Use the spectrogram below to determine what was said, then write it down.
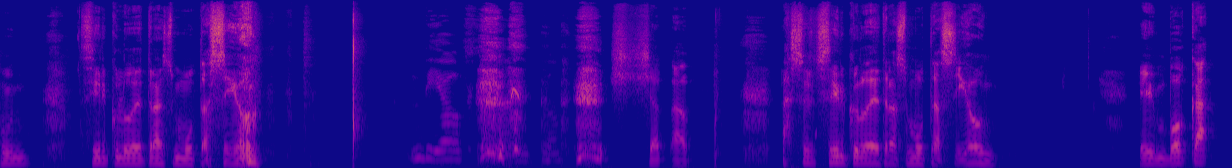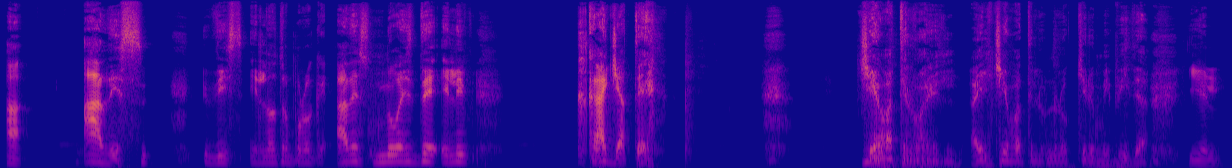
un círculo de transmutación. Dios santo. Shut up. Hace un círculo de transmutación. E invoca a Hades. Dice el otro por lo que Hades no es de el... Cállate. Llévatelo a él. A él llévatelo. No lo quiero en mi vida. Y él...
